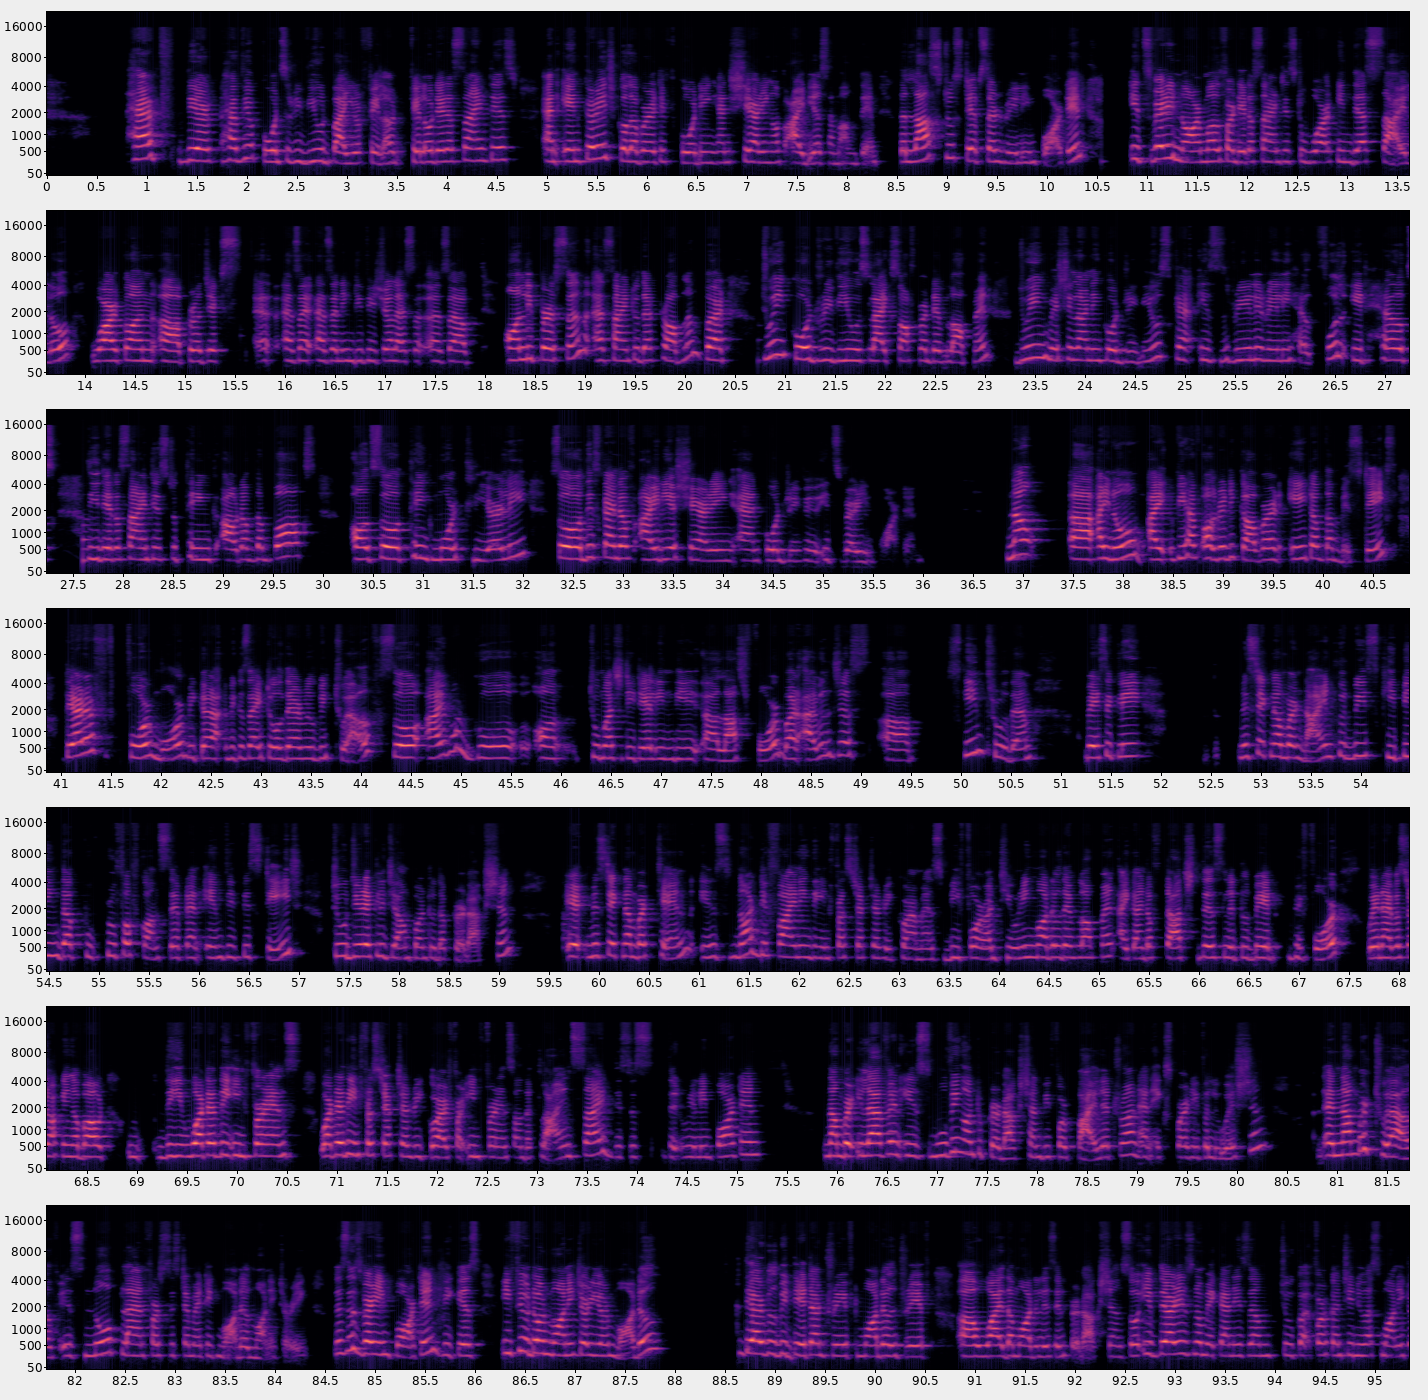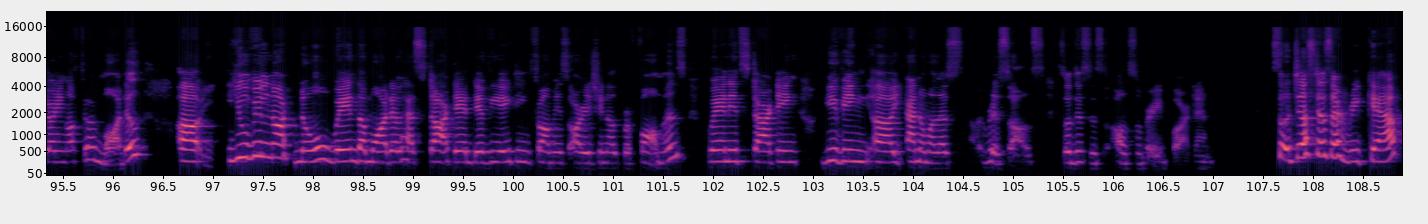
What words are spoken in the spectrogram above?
Have their have your codes reviewed by your fellow, fellow data scientists and encourage collaborative coding and sharing of ideas among them. The last two steps are really important it's very normal for data scientists to work in their silo, work on uh, projects as, a, as an individual, as a, as a only person assigned to that problem. But doing code reviews like software development, doing machine learning code reviews can, is really, really helpful. It helps the data scientists to think out of the box, also think more clearly. So this kind of idea sharing and code review, it's very important. Now, uh, I know I we have already covered eight of the mistakes. There are four more because because I told there will be twelve. So I won't go on too much detail in the uh, last four, but I will just uh, skim through them. Basically, mistake number nine could be skipping the proof of concept and MVP stage to directly jump onto the production it, mistake number 10 is not defining the infrastructure requirements before or during model development. I kind of touched this little bit before when I was talking about the what are the inference, what are the infrastructure required for inference on the client side. This is really important. Number 11 is moving on to production before pilot run and expert evaluation. And number 12 is no plan for systematic model monitoring. This is very important because if you don't monitor your model, there will be data drift model drift uh, while the model is in production. So if there is no mechanism to for continuous monitoring of your model uh, you will not know when the model has started deviating from its original performance when it's starting giving uh, anomalous results. So this is also very important. So just as a recap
